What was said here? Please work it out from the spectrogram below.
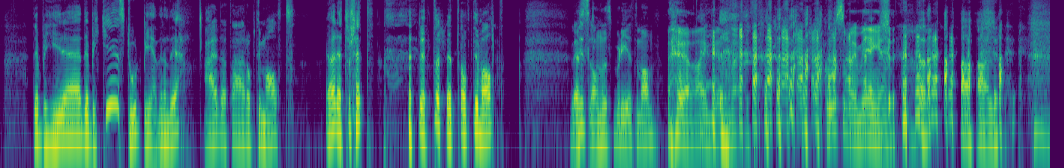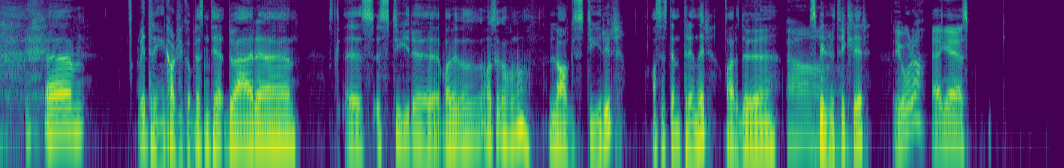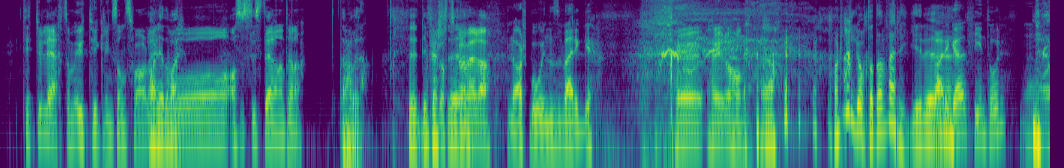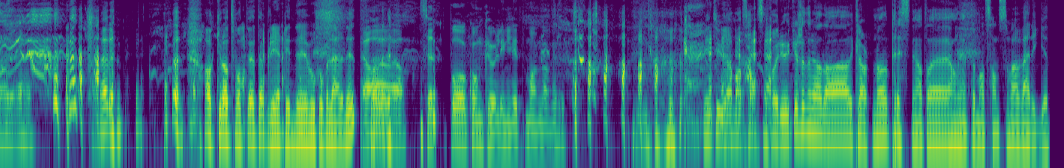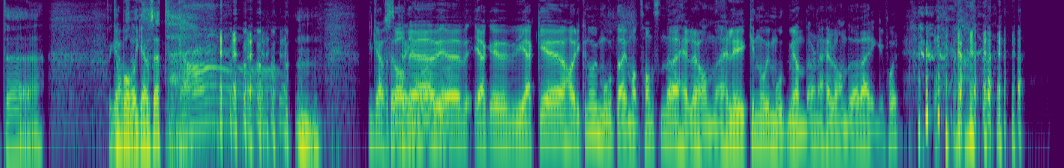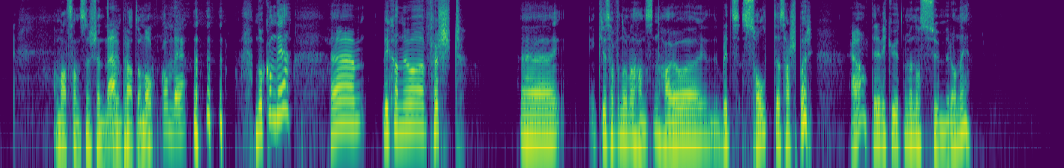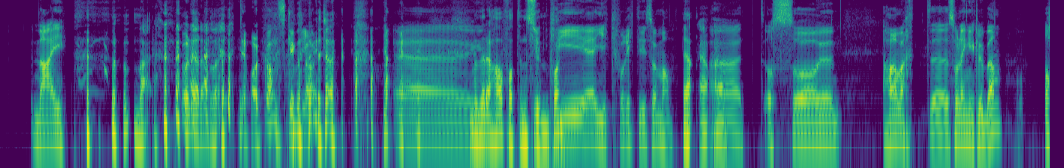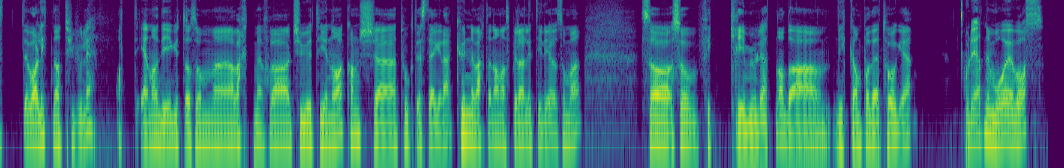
Det blir, eh, det blir ikke stort bedre enn det. Nei, dette er optimalt. Ja, rett og slett. rett og slett optimalt. Vestlandets blideste mann. Ja, jeg gleder meg. Koser meg med gjengen. Ja, herlig. Um, vi trenger kanskje ikke å presentere Du er s- styre... Hva, hva skal jeg kalle det for noe? Lagstyrer? Assistenttrener? Hva er det du Ja. Spillerutvikler? Jo da. Jeg er titulert som utviklingsansvarlig det det og assisterende trener. Der har vi det. De, de Flott fleste skal det være. Lars Bohins verge. Høy, høyre hånd. Har vært veldig opptatt av verger. eh, Verge er et fint ord. Er, eh, Akkurat fått det etablert inn i vokabulæret ditt. Ja, ja, ja. Sett på Kong Curling litt mange ganger. Vi intervjua Mats Hansen forrige uke, skjønner du, og da klarte han å presse ned at eh, han mente Mats Hansen var verge til, til Bolle Gauseth. Ja. sa det, vi, jeg, er ikke- vi er ikke, har ikke noe imot deg, Mats Hansen. Det er heller han, heller ikke noe imot Mjøndalen. Det er heller han du er verge for. Og Mats Hansen skjønte hva vi pratet om. nok om det. Nok om det. Uh, vi kan jo først Kristoffer Kristoffer Nordmann Hansen har jo blitt solgt til Sarpsborg. Ja. Dere vil ikke ut med noe sum, Ronny? Nei. Nei. Det var det. Det var ganske klart. Eh, Men dere har fått en sum for den? Kri gikk for riktig sum, han. Ja. Eh, og så eh, har han vært eh, så lenge i klubben at det var litt naturlig at en av de gutta som eh, har vært med fra 2010 nå, kanskje tok det steget der. Kunne vært en annen spiller litt tidligere i sommer. Så, så fikk Kri muligheten, og da gikk han på det toget. Og det er et nivå over oss.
